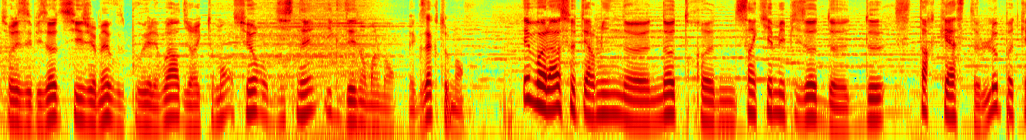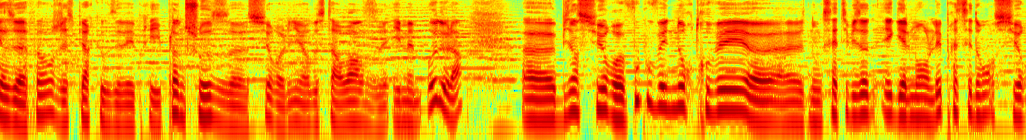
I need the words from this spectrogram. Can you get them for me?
sur les épisodes, si jamais vous pouvez les voir directement sur Disney XD normalement. Exactement. Et voilà, se termine euh, notre euh, cinquième épisode de Starcast, le podcast de la Forge. J'espère que vous avez pris plein de choses euh, sur l'univers de Star Wars et même au-delà. Euh, bien sûr, vous pouvez nous retrouver euh, donc cet épisode également les précédents sur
